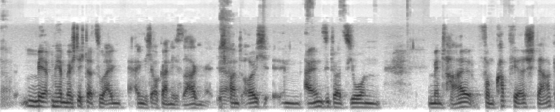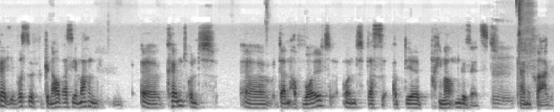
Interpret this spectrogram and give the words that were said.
ja. Mehr, mehr möchte ich dazu eigentlich auch gar nicht sagen. Ich ja. fand euch in allen Situationen mental vom Kopf her stärker. Ihr wusstet genau, was ihr machen äh, könnt und äh, dann auch wollt und das habt ihr prima umgesetzt. Mhm. Keine Frage.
